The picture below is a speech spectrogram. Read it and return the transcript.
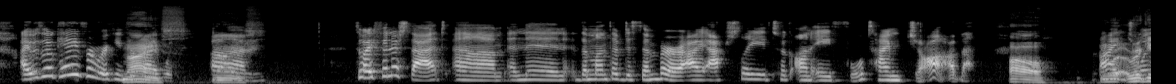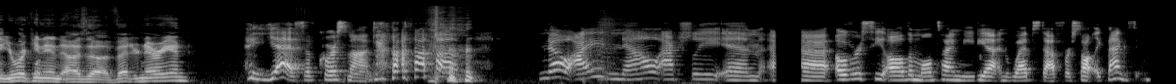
I was okay for working for five weeks. Nice. Nice. Um, so I finished that, um, and then the month of December, I actually took on a full time job. oh. You're, working, you're the- working in as a veterinarian? yes, of course not. Um, no, I now actually am uh, oversee all the multimedia and web stuff for Salt Lake Magazine,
